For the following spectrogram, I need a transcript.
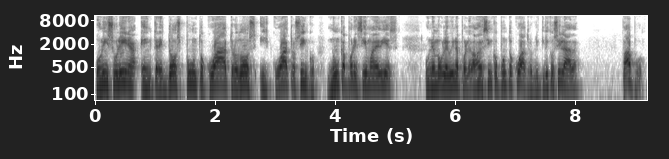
una insulina entre 2.4, 2 y 4.5, nunca por encima de 10, una hemoglobina por debajo de 5.4, glicosilada, papo,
